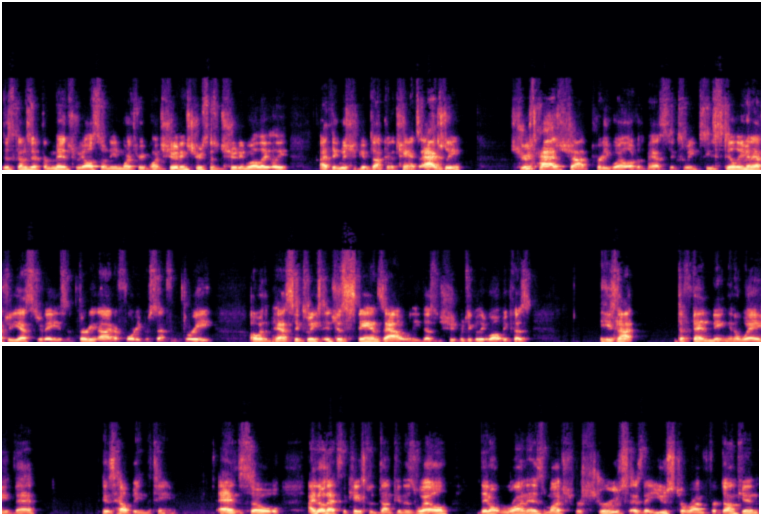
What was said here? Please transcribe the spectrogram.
This comes in from Mitch. We also need more three point shooting. Strus isn't shooting well lately. I think we should give Duncan a chance. Actually, Strus has shot pretty well over the past six weeks. He's still, even after yesterday, he's at 39 or 40% from three over the past six weeks. It just stands out when he doesn't shoot particularly well because he's not defending in a way that is helping the team. And so I know that's the case with Duncan as well. They don't run as much for Strus as they used to run for Duncan.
